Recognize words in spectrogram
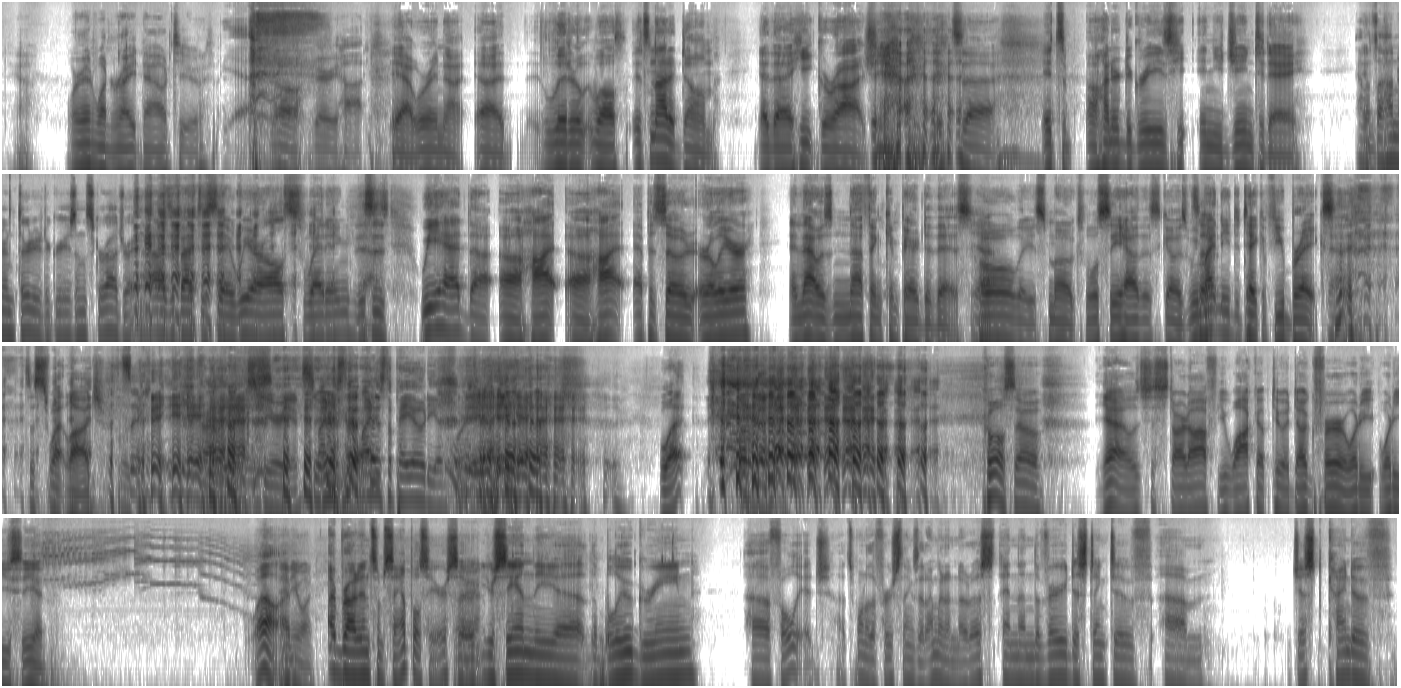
We're in one right now too. Yeah. Oh, very hot. Yeah, we're in a uh, literally. Well, it's not a dome. Yeah, the heat garage. Yeah. it's uh, it's hundred degrees in Eugene today. And it's 130 degrees in this garage right now. I was about to say we are all sweating. This is we had the uh, hot uh, hot episode earlier, and that was nothing compared to this. Yeah. Holy smokes! We'll see how this goes. We So- might need to take a few breaks. It's a sweat lodge. Yeah. experience. minus, the, minus the peyote, unfortunately. what? cool. So, yeah, let's just start off. You walk up to a Doug fir. What are you? What are you seeing? Well, I, Anyone? I brought in some samples here, so Oh, yeah. you're seeing the uh, the blue green uh, foliage. That's one of the first things that I'm going to notice, and then the very distinctive, um, just kind of.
